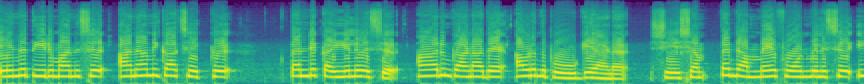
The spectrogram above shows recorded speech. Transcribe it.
എന്ന് തീരുമാനിച്ച് അനാമിക ചെക്ക് തന്റെ കയ്യിൽ വെച്ച് ആരും കാണാതെ അവിടെ നിന്ന് പോവുകയാണ്. ശേഷം തന്റെ അമ്മയെ ഫോൺ വിളിച്ച് ഈ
